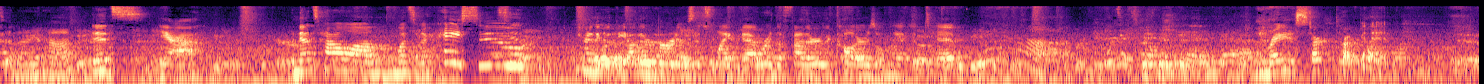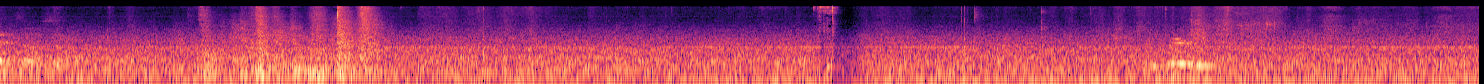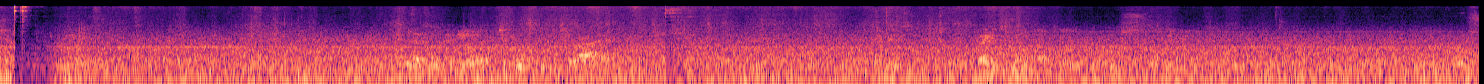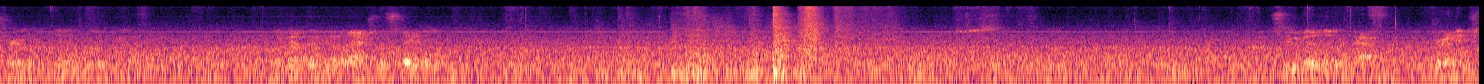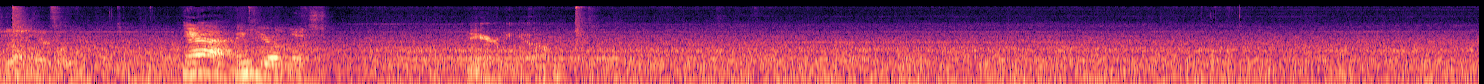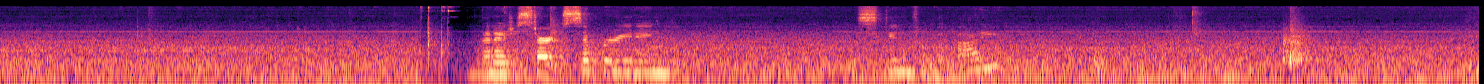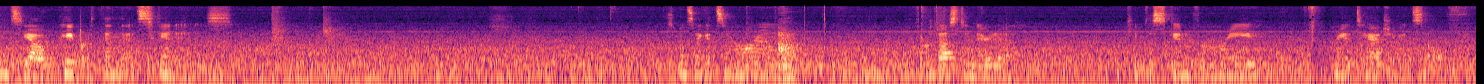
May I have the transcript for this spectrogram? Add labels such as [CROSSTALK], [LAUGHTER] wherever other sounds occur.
Yeah. tonight, huh? It's yeah, and that's how um what's it? Hey Sue. I'm trying to think what the other bird is. It's like that where the feather, the color is only at the tip. Ah. I'm ready to start prepping it. Like I'm thinking of an actual staple. See, we got another half drainage thing in there for Yeah, thank you. the last. There we go. Then I just start separating the skin from the body. You can see how paper thin that skin is. So once I get some room, um, I throw dust in there to keep the skin from re reattaching itself.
